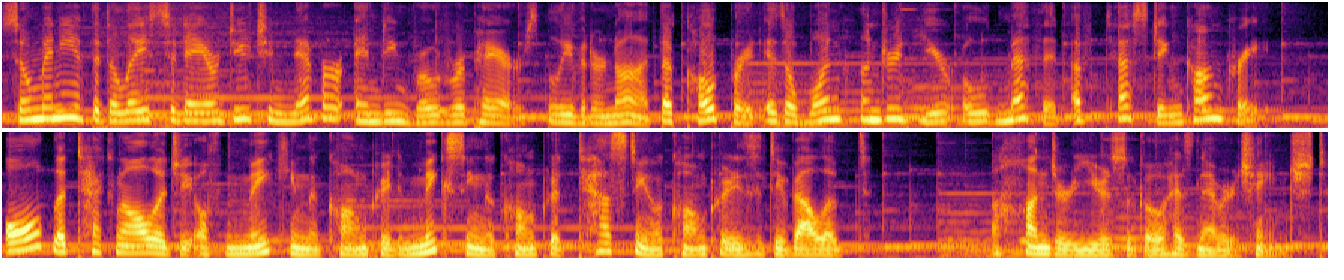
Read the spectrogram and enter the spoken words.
So many of the delays today are due to never ending road repairs. Believe it or not, the culprit is a 100 year old method of testing concrete all the technology of making the concrete, mixing the concrete, testing the concrete is developed a hundred years ago has never changed.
